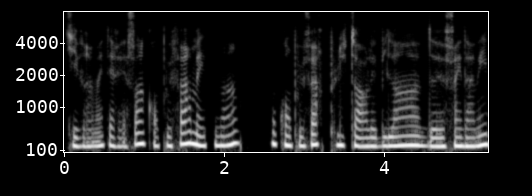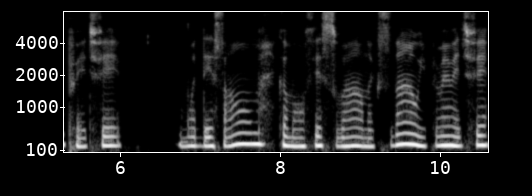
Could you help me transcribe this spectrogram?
qui est vraiment intéressant, qu'on peut faire maintenant ou qu'on peut faire plus tard. Le bilan de fin d'année peut être fait au mois de décembre, comme on fait souvent en Occident, ou il peut même être fait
